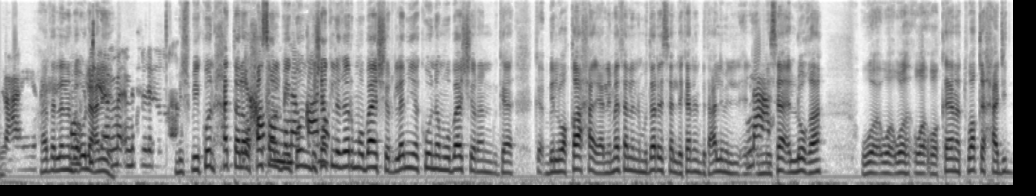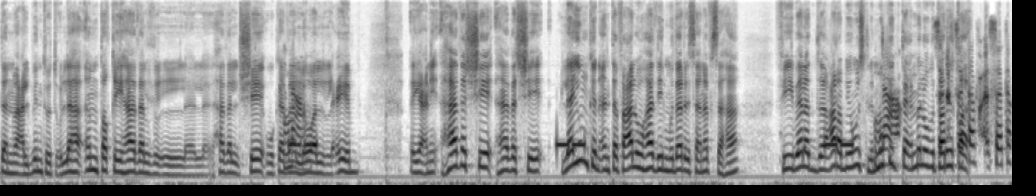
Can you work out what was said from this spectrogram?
للعاير هذا اللي أنا بقول عليه مثل مش بيكون حتى لو حصل بيكون. بشكل غير مباشر لم يكون مباشرا ك... ك... بالوقاحة يعني مثلا المدرسة اللي كانت بتعلم نعم. النساء اللغة و... و... وكانت وقحه جدا مع البنت وتقول لها انطقي هذا. ال... هذا الشيء وكذا نعم. اللي هو العيب يعني هذا الشيء هذا الشيء لا يمكن أن تفعله هذه المدرسة نفسها في بلد عربي مسلم ممكن نعم. تعمله بطريقة ستف... ستف...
